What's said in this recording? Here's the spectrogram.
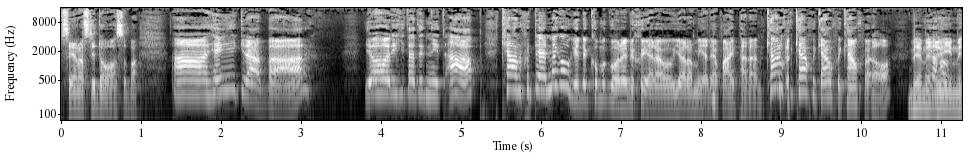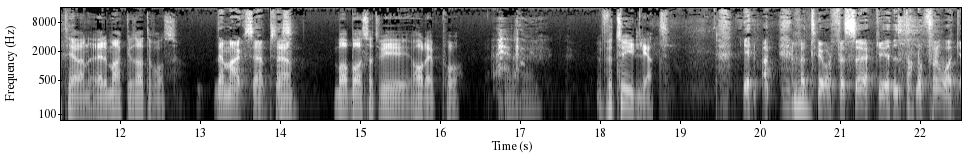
Senast idag så bara. Ah, hej grabbar! Jag har hittat ett nytt app. Kanske denna gången det kommer gå att redigera och göra media på iPaden. Kanske, kanske, kanske, kanske. Ja. Vem är Jaha. du imiterar nu? Är det Marcus Attefors? Det är Marx, ja precis. Ja. Bara, bara så att vi har det på förtydligat. Ja, för Tor försöker ju utan att fråga.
